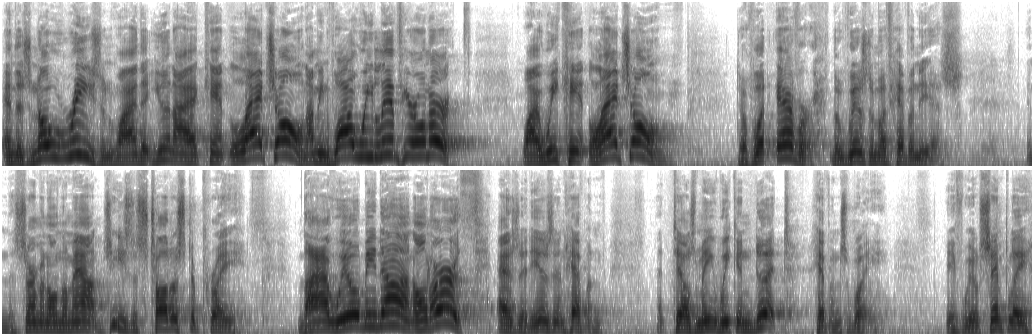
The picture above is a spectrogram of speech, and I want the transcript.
and there's no reason why that you and I can't latch on. I mean, while we live here on earth, why we can't latch on to whatever the wisdom of heaven is. In the Sermon on the Mount, Jesus taught us to pray, Thy will be done on earth as it is in heaven. That tells me we can do it heaven's way if we'll simply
